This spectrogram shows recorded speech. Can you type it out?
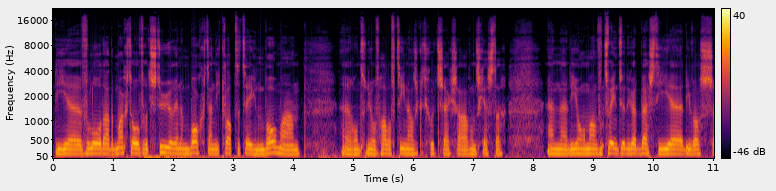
Die eh, verloor daar de macht over het stuur in een bocht en die klapte tegen een boom aan. Uh, rond een uur of half tien, als ik het goed zeg, s'avonds gisteren. En die jonge man van 22 uit Best, die, die was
